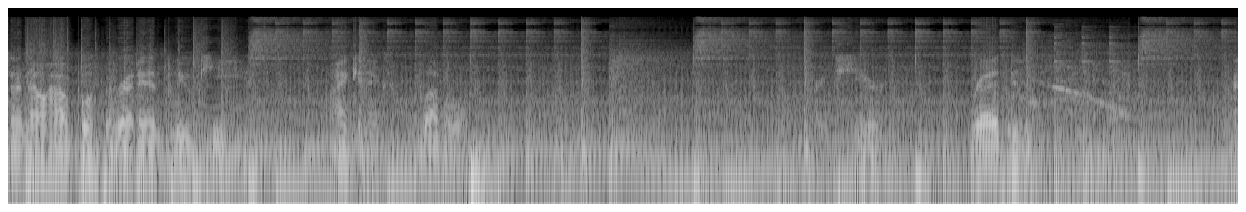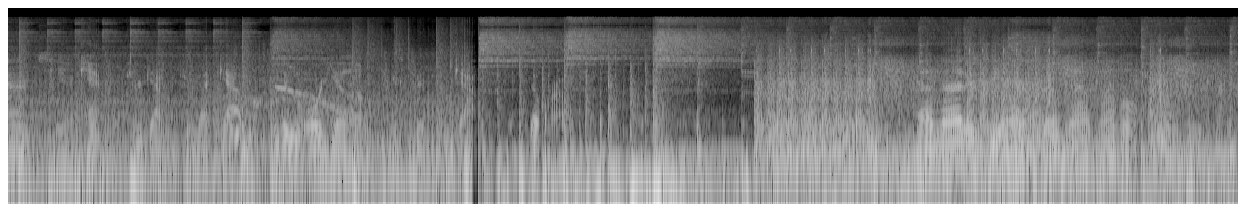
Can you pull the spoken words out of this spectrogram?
Since I now have both the red and blue keys, I can level. Right here. Red. And see, I can't fit through, gap through that gap. Blue or yellow, you can fit through the gap. No problem. And that is the end of that level. Next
